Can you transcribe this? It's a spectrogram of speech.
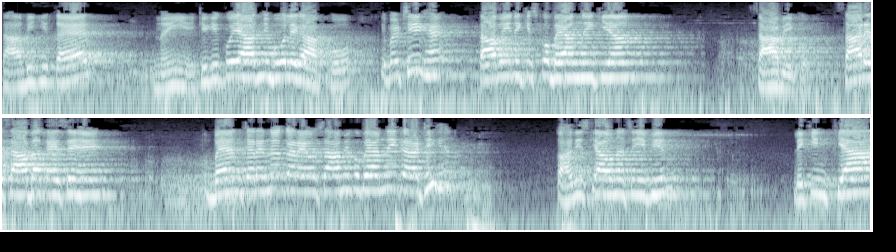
صحابی کی قید نہیں ہے، کیونکہ کوئی آدمی بولے گا آپ کو کہ بھائی ٹھیک ہے تابئی نے کس کو بیان نہیں کیا؟ صحابی کو۔ سارے صحابہ کیسے ہیں؟ تو بیان کرے نہ کرے، اور صحابی کو بیان نہیں کرا، ٹھیک ہے۔ تو حدیث کیا ہونا چاہیے پھر؟ لیکن کیا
